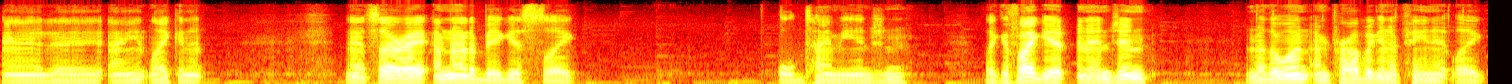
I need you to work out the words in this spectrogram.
and I, I ain't liking it. That's alright. I'm not a biggest, like, old-timey engine. Like, if I get an engine, another one, I'm probably going to paint it, like,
